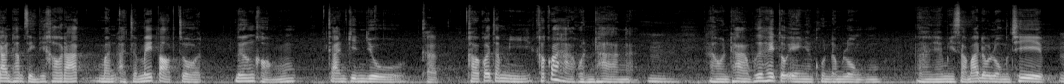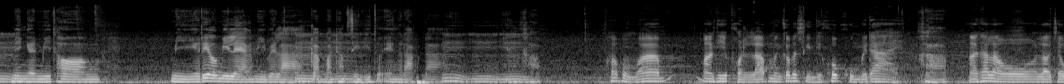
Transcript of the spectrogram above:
การทำสิ่งที่เขารัก มันอาจจะไม่ตอบโจทย์เรื่องของการกินอยู่ครับ เขาก็จะมีเขาก็หาหนทางอะอืมหาหนทางเพื่อให้ตัวเองยังคุณดำรงเอ่อ ยังมีสามารถดำรงชีพอืมมีเงินมีทอง มีเรี่ยวมีแรงมีเวลาอืมกลับมาทำสิ่งที่ตัวเองรักได้อืมอืมอืมครับ เพราะผมว่าบางทีผลลัพธ์มันก็เป็นสิ่งที่ควบคุมไม่ได้ ครับแล้วถ้าเราเราจะ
